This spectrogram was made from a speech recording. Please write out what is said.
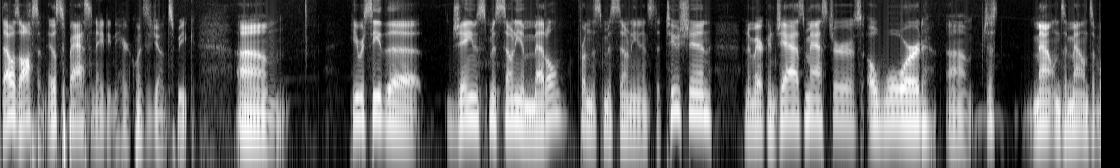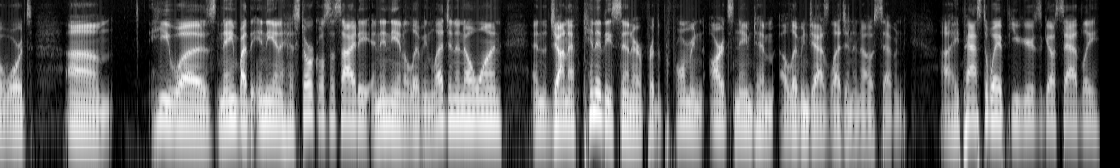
that was awesome. It was fascinating to hear Quincy Jones speak. Um, he received the James Smithsonian Medal from the Smithsonian Institution, an American Jazz Masters Award, um, just mountains and mountains of awards. Um, he was named by the Indiana Historical Society an Indiana Living Legend in 01, and the John F. Kennedy Center for the Performing Arts named him a Living Jazz Legend in 07. Uh, he passed away a few years ago, sadly,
